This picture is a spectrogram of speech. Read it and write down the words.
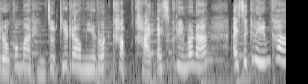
เราก็มาถึงจุดที่เรามีรถขับขายไอศครีมแล้วนะ ไอศครีมค่ะ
